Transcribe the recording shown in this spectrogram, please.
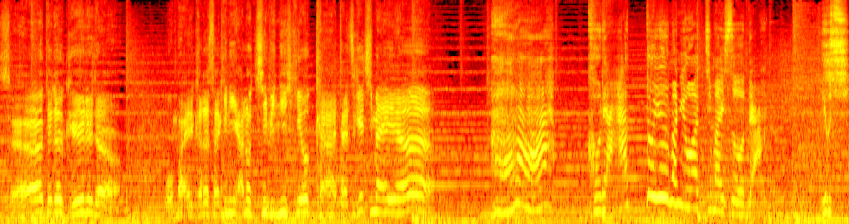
さてとグルド。お前から先にあのチビ2匹を片付けちまえよ。ああこりゃあっという間に終わっちまいそうだ。よし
